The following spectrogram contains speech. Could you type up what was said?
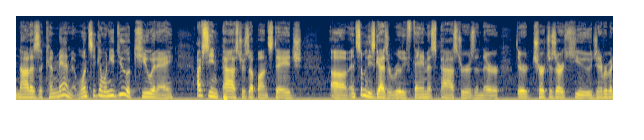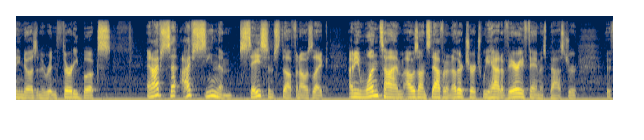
not as a commandment. Once again, when you do a Q&A, I've seen pastors up on stage, um, and some of these guys are really famous pastors, and their, their churches are huge, and everybody knows them. They've written 30 books. And I've, set, I've seen them say some stuff, and I was like, I mean, one time I was on staff at another church. We had a very famous pastor if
